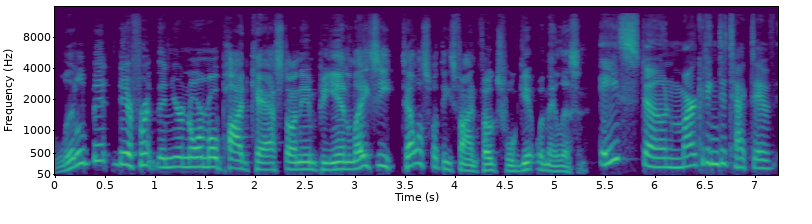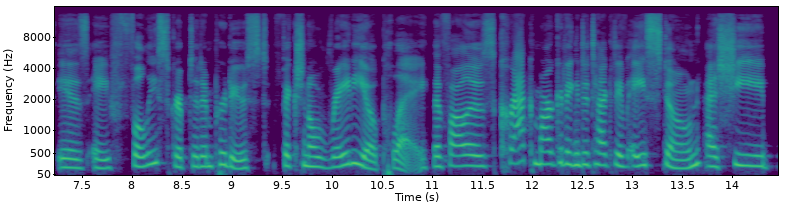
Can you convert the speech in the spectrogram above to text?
little bit different than your normal podcast on MPN. Lacy, tell us what these fine folks will get when they listen. Ace Stone Marketing Detective is a fully scripted and produced fictional radio play that follows crack marketing detective Ace Stone as she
